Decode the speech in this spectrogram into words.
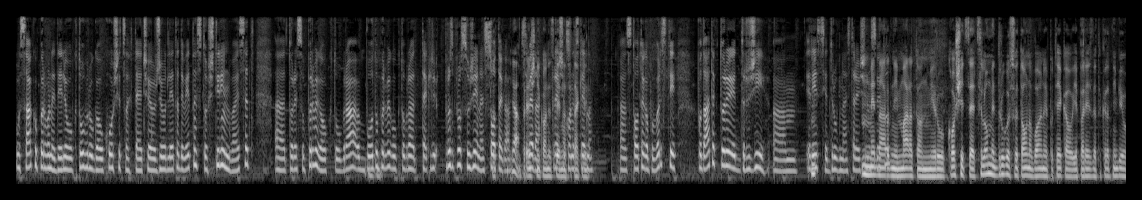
Vsako prvo nedeljo v oktobru ga v Košicah tečejo že od leta 1924, eh, torej so 1. oktobra, bodo 1. oktobra tekli, pravzaprav so že ne, 100. Ja, prejšnji konec tedna. Konec tedna. 100. po vrsti. Podatek torej drži, um, res je drugi najstarejši. Mednarodni maraton miru Košice, celo med drugo svetovno vojno je potekal, je pa res, da takrat ni bil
